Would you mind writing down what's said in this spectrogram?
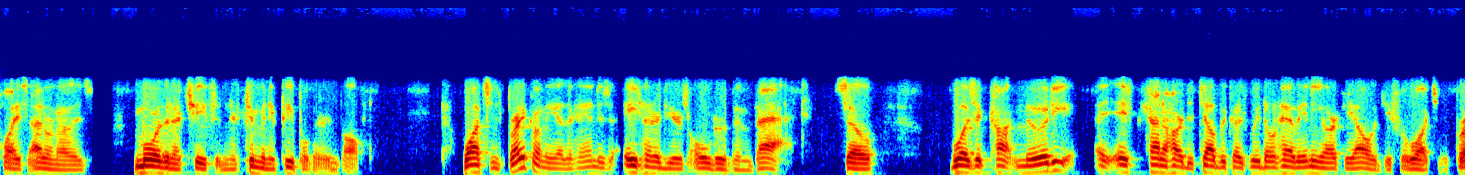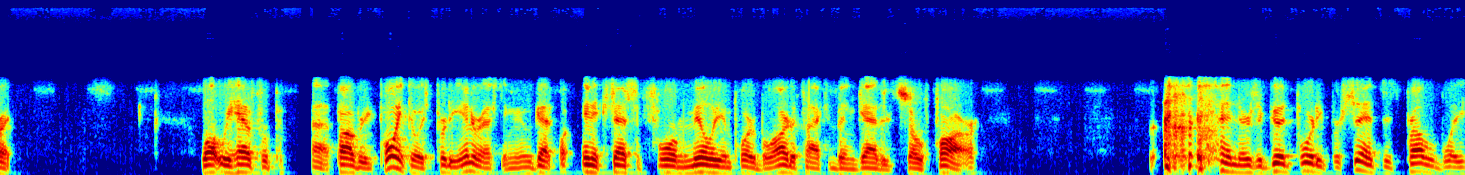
place. I don't know. It's more than a chieftain. There are too many people that are involved. Watson's Brake, on the other hand, is 800 years older than that. So, was it continuity it's kind of hard to tell because we don't have any archaeology for Watson Brake. What we have for uh, Poverty Point, though, is pretty interesting. We've got in excess of 4 million portable artifacts have been gathered so far. and there's a good 40% that's probably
